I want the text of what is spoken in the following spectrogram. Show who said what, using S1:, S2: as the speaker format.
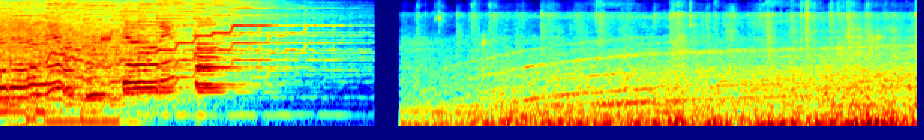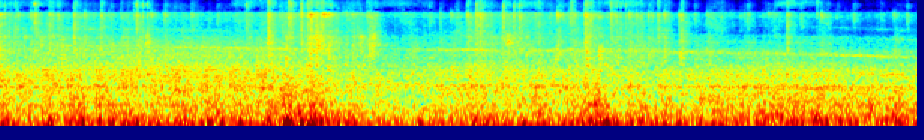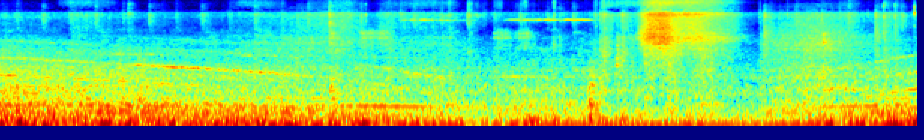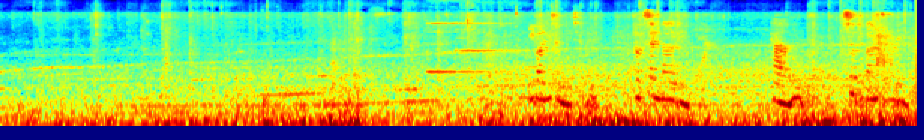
S1: to the beautiful 이번 정류장은 덕산마을입니다. 다음은 소두방 공원입니다.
